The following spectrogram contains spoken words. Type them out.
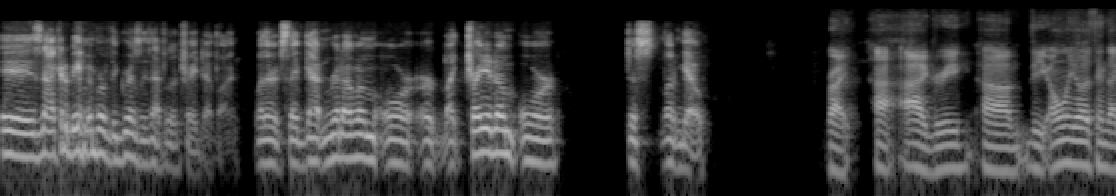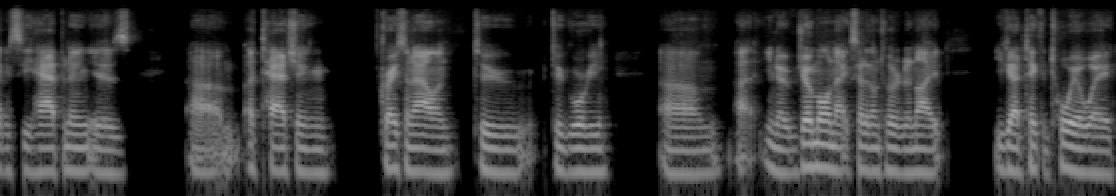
is not going to be a member of the Grizzlies after the trade deadline, whether it's they've gotten rid of him or or like traded him or just let him go. Right, I, I agree. Um, the only other thing that I can see happening is um, attaching Grayson Allen to to Gorgui. Um, I, you know, Joe Mullinax said it on Twitter tonight. You got to take the toy away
